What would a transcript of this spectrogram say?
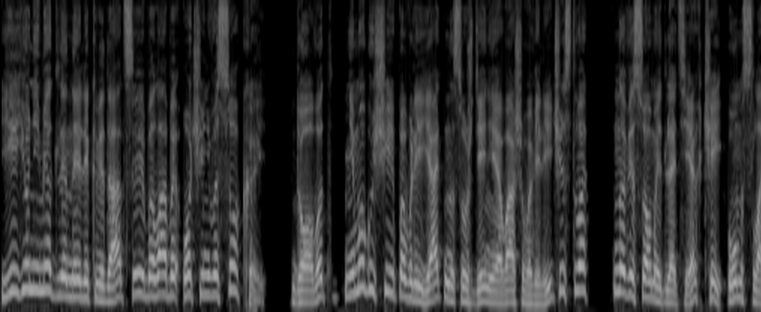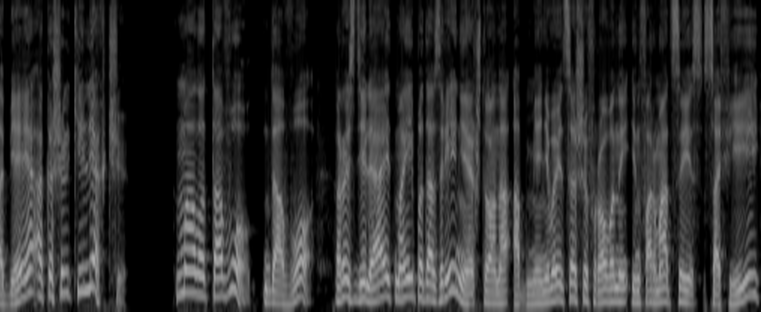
ее немедленной ликвидации была бы очень высокой. Довод, не могущий повлиять на суждение вашего величества, но весомый для тех, чей ум слабее, а кошельки легче. Мало того, Даво – разделяет мои подозрения, что она обменивается шифрованной информацией с Софией,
